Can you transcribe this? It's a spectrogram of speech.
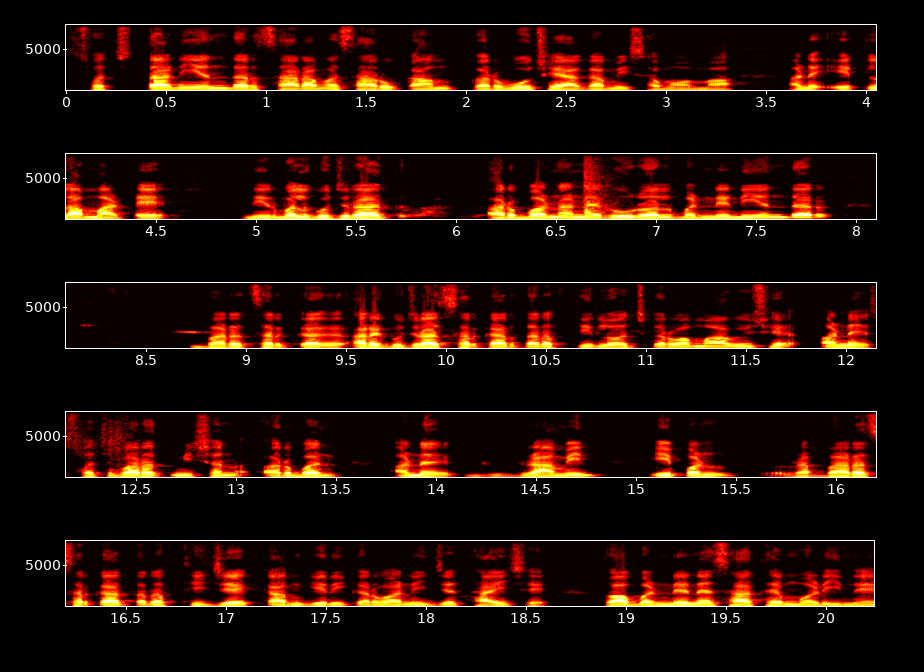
સ્વચ્છતાની અંદર સારામાં સારું કામ કરવું છે આગામી સમયમાં અને એટલા માટે નિર્મલ ગુજરાત અર્બન અને રૂરલ બંનેની અંદર ભારત સરકાર, અરે ગુજરાત સરકાર તરફથી લોન્ચ કરવામાં આવ્યું છે અને સ્વચ્છ ભારત મિશન અર્બન અને ગ્રામીણ એ પણ ભારત સરકાર તરફથી જે કામગીરી કરવાની જે થાય છે, તો આ બંનેને સાથે મળીને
